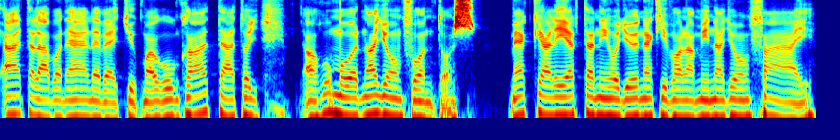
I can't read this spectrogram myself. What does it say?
általában elnevetjük magunkat, tehát, hogy a humor nagyon fontos. Meg kell érteni, hogy ő neki valami nagyon fáj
